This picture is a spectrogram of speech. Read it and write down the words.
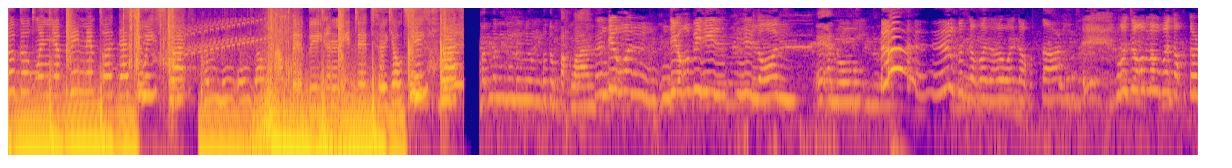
sugar when you're feeling for that sweet spot. Come me and your mouth, baby, and eat it till your teeth rot. Ba't mo nilulun yung butong pakwan? Hindi ko, hindi ko binilon. Eh ano? Ah, gusto ko na doktor. Gusto ko magpa-doktor,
